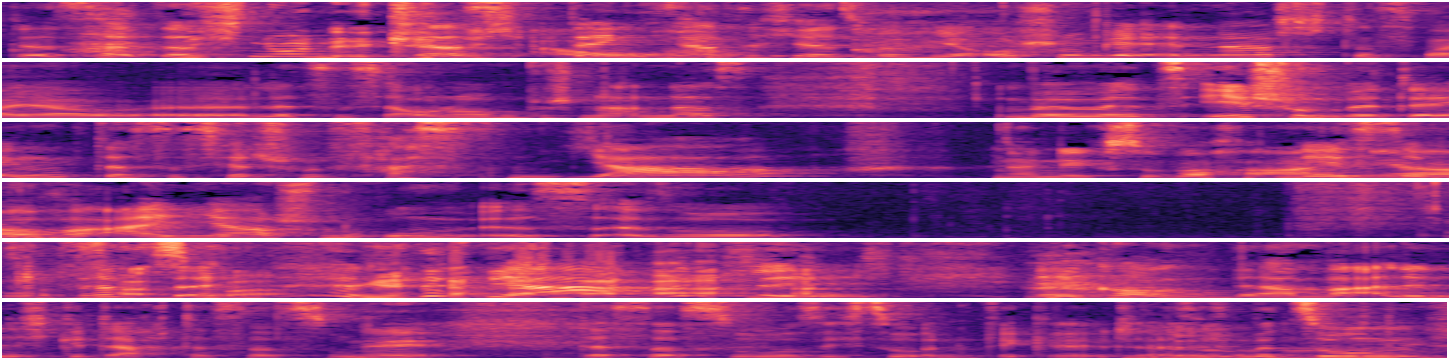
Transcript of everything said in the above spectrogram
Das hat das, Nicht nur Nick, das ich auch. Denken hat sich jetzt bei mir auch schon geändert. Das war ja äh, letztes Jahr auch noch ein bisschen anders. Und wenn man jetzt eh schon bedenkt, dass es jetzt schon fast ein Jahr, Na, nächste Woche ein nächste Jahr. Woche ein Jahr schon rum ist, also Unfassbar. ja, wirklich. Ja, komm, da haben wir alle nicht gedacht, dass das so, Nee. dass das so sich so entwickelt. Also mit so einem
